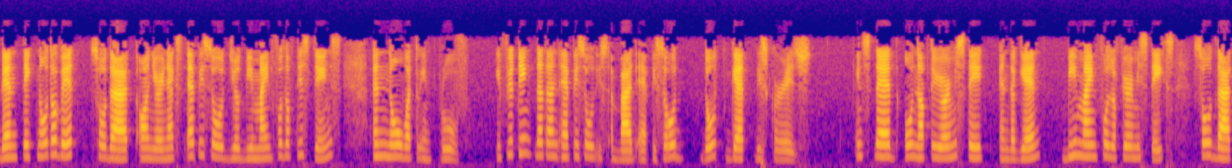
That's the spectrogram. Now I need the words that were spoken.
then take note of it so that on your next episode you'll be mindful of these things and know what to improve. If you think that an episode is a bad episode, don't get discouraged. Instead, own up to your mistake and again, be mindful of your mistakes so that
